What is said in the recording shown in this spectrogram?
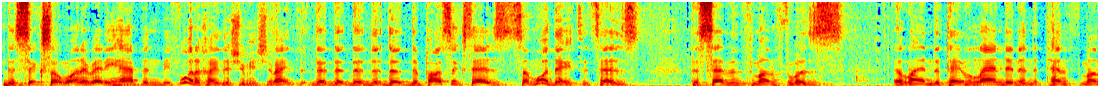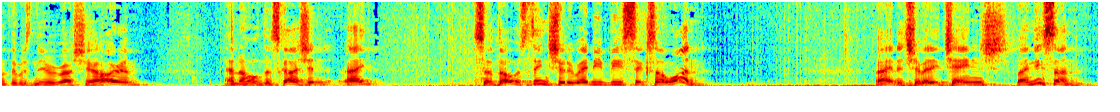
the 601 already happened before the Chaydash Rishon, right? The, the, the, the, the, the Pasuk says some more dates. It says the seventh month was it landed, Teva landed, and the tenth month it was near Rosh Harim, and the whole discussion, right? So those things should already be 601. Right? It should already change by Nissan.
